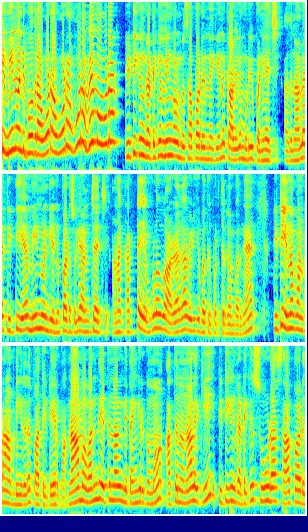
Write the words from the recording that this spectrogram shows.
டிட்டி மீன் வண்டி போகுதுடா ஓடுறா ஓடுறா ஓடுறா வேமா ஓடுறா. டிட்டிக்கும் கட்டைக்கும் மீன் குழம்பு சாப்பாடு இன்னைக்குன்னு காலையில் முடிவு பண்ணியாச்சு. அதனால டிட்டியை மீன் வண்டியை நிப்பாட்ட சொல்லி அனுப்பிச்சாச்சு. ஆனால் கட்டை எவ்வளவு அழகாக வேடிக்கை பார்த்து படுத்திருக்கான் பாருங்கள் டிட்டி என்ன பண்ணுறான் அப்படிங்கிறத பார்த்துக்கிட்டே இருப்பான். நாம் வந்து எத்தனை நாள் இங்கே தங்கியிருக்கோமோ அத்தனை நாளைக்கு டிட்டிக்கும் கட்டைக்கும் சூடாக சாப்பாடு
